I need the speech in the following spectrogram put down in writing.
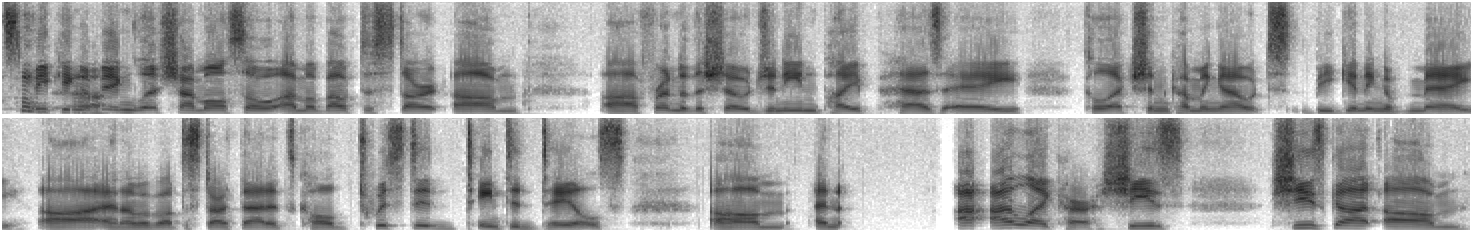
Speaking of Uh, English, I'm also I'm about to start. Um, a friend of the show, Janine Pipe, has a collection coming out beginning of May, uh, and I'm about to start that. It's called Twisted Tainted Tales, um, and I, I like her. She's she's got um,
